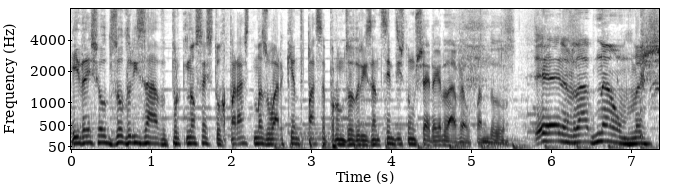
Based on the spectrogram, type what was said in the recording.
E deixa-o desodorizado, porque não sei se tu reparaste, mas o ar quente passa por um desodorizante. Sentiste um cheiro agradável quando. É, na verdade, não, mas.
